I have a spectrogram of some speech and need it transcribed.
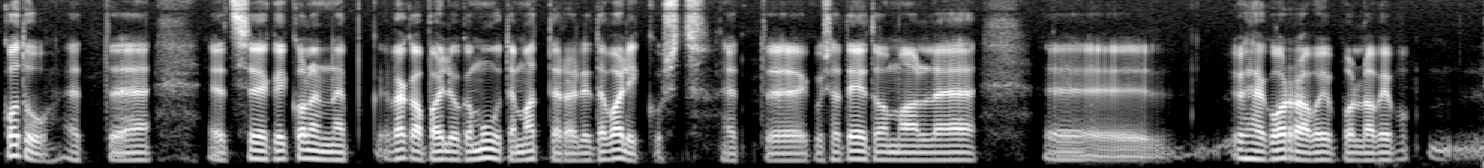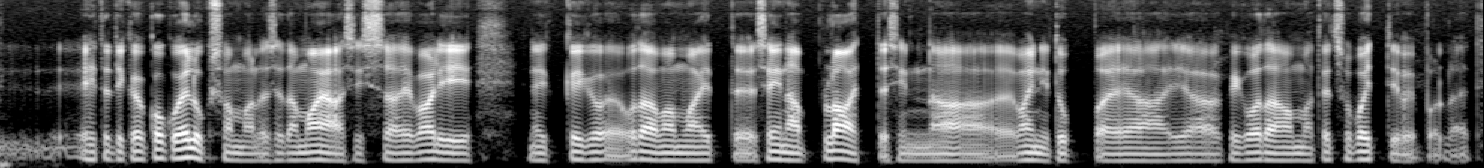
kodu, et et see kõik oleneb väga palju ka muude materjalide valikust, et kui sa teed omale ühe korra võib-olla või ehitad ikka kogu eluks omale seda maja, siis sa ei vali neid kõige odavamaid seinaplaate sinna vannituppa ja, ja kõige odavamat vetsupotti võib-olla, et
